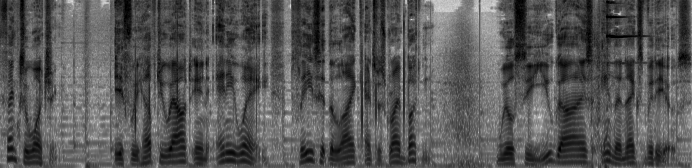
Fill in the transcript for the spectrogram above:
Thanks for watching. If we helped you out in any way, please hit the like and subscribe button. We'll see you guys in the next videos.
